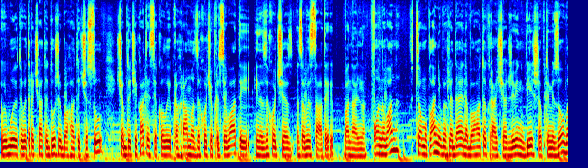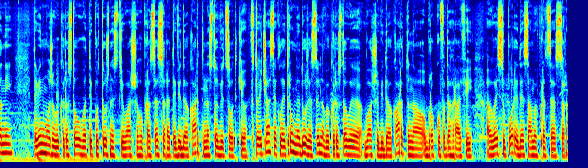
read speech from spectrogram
ви будете витрачати дуже багато часу, щоб дочекатися, коли програма захоче працювати і не захоче зависати банально. OnOne в цьому плані виглядає набагато краще, адже він більше оптимізований та він може використовувати потужності вашого процесора та відеокарти на 100%. В той час як Lightroom не дуже сильно використовує вашу відеокарту на обробку фотографій, а весь упор йде саме в процесор.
